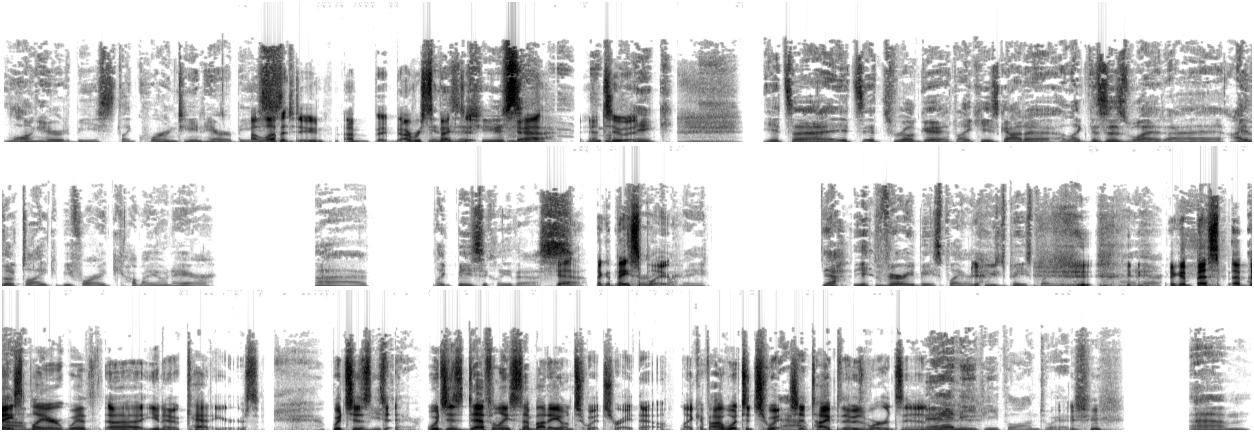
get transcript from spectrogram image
long haired beast, like quarantine hair beast? I love it, dude. I I respect it. issues? Yeah, into it. Like, it's uh it's it's real good. Like he's got a like this is what uh I looked like before I cut my own hair. Uh like basically this. Yeah, like a bass player. funny. Yeah, yeah, very bass player, Yeah. huge bass player. uh, like a best a bass Um, player with uh you know cat ears, which is de- which is definitely somebody on Twitch right now. Like if I went to Twitch and type those words in, Many people on Twitch. um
